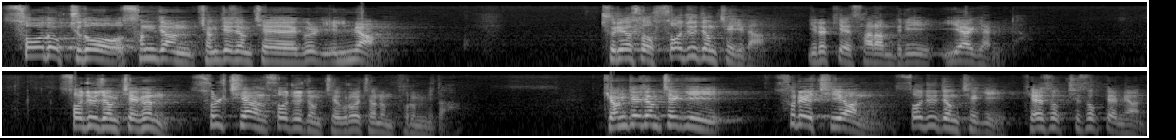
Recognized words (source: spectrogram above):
소득 주도 성장 경제 정책을 일명 줄여서 소주 정책이다. 이렇게 사람들이 이야기합니다. 소주 정책은 술 취한 소주 정책으로 저는 부릅니다. 경제 정책이 술에 취한 소주 정책이 계속 지속되면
